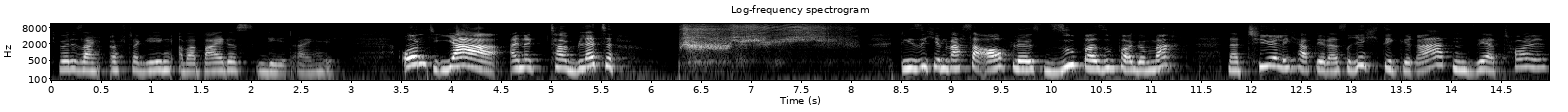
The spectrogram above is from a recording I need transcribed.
Ich würde sagen öfter gegen, aber beides geht eigentlich. Und ja, eine Tablette die sich in Wasser auflöst. Super, super gemacht. Natürlich habt ihr das richtig geraten. Sehr toll.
